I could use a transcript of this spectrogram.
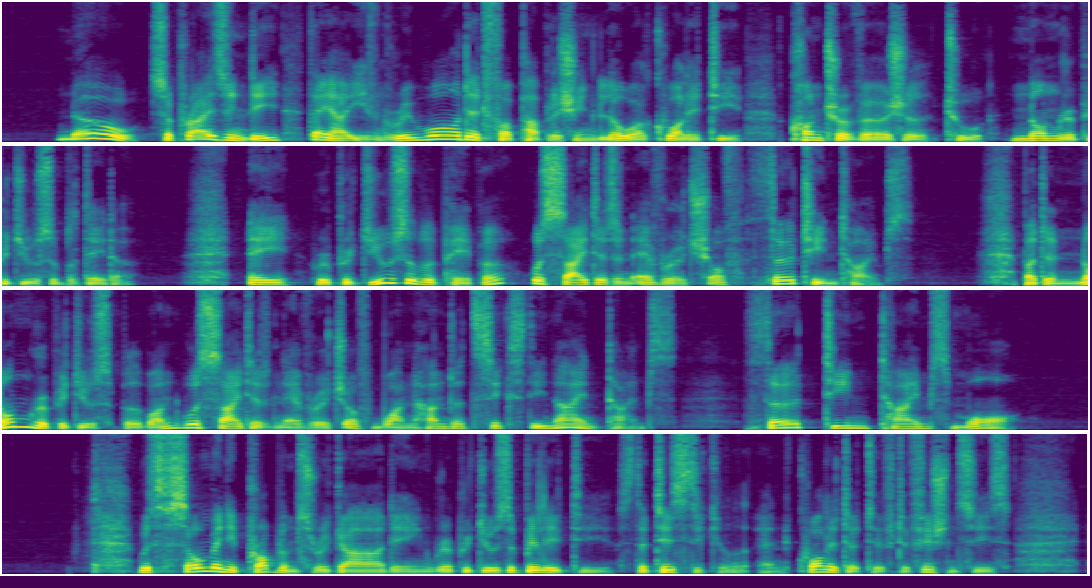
No, surprisingly, they are even rewarded for publishing lower quality, controversial to non reproducible data. A reproducible paper was cited an average of 13 times, but a non reproducible one was cited an average of 169 times. 13 times more. With so many problems regarding reproducibility, statistical, and qualitative deficiencies,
